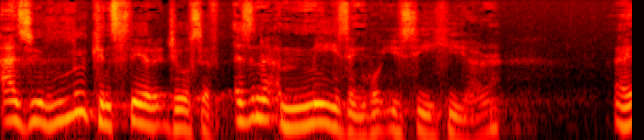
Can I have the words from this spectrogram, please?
as you look and stare at Joseph, isn't it amazing what you see here? Uh,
